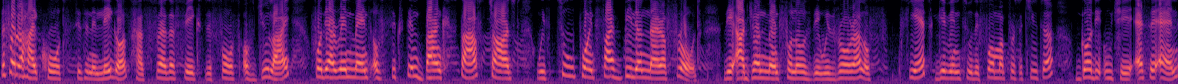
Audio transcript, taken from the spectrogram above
The Federal High Court sitting in Lagos has further fixed the 4th of July for the arraignment of 16 bank staff charged with 2.5 billion naira fraud. The adjournment follows the withdrawal of fiat given to the former prosecutor, Godi Uche, SAN,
